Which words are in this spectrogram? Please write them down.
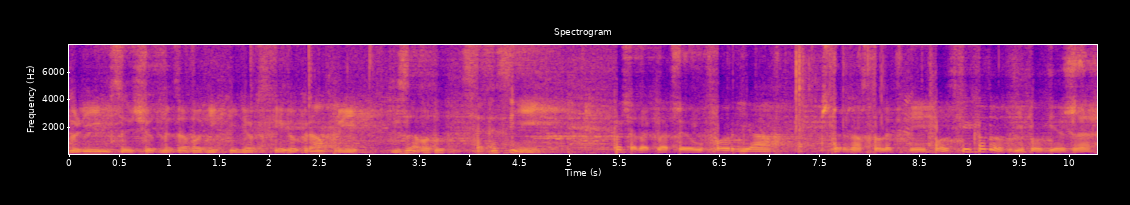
w Linz siódmy zawodnik juniorskiego Grand Prix z zawodów CSI. Posiada klaczę Euforia 14-letniej polskiej hodowli po gierze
